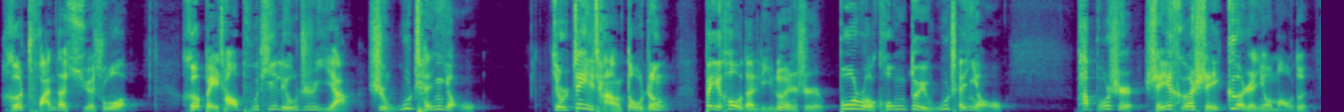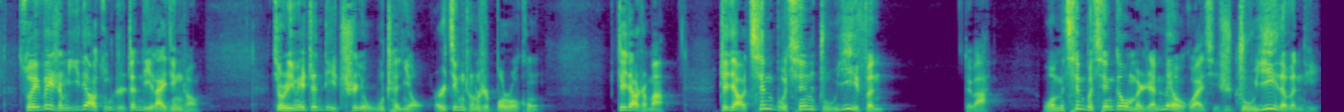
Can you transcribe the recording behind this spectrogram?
和传的学说，和北朝菩提流支一样，是无尘有，就是这场斗争背后的理论是般若空对无尘有，它不是谁和谁个人有矛盾，所以为什么一定要阻止真谛来京城？就是因为真谛持有无尘有，而京城是般若空，这叫什么？这叫亲不亲主义分，对吧？我们亲不亲跟我们人没有关系，是主义的问题。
